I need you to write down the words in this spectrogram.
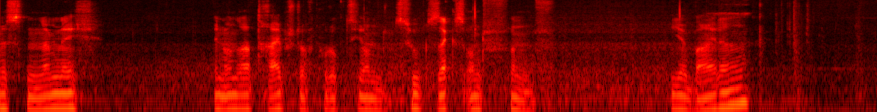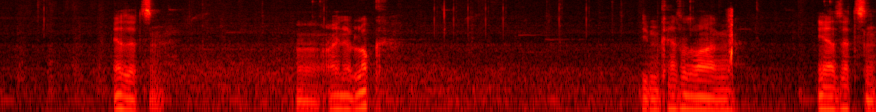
müssten, nämlich in unserer Treibstoffproduktion Zug 6 und 5. Hier beide ersetzen. Äh, eine Lok. Sieben Kesselwagen ersetzen.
